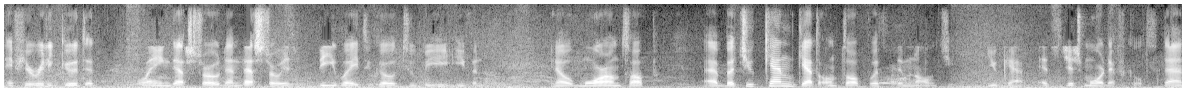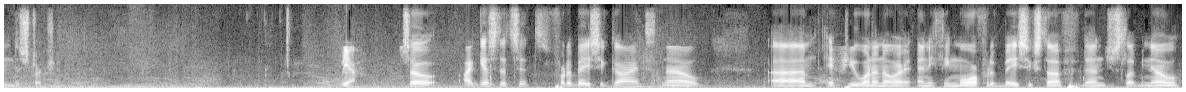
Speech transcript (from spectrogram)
if you're really good at playing Destro, then Destro is the way to go to be even, you know, more on top. Uh, but you can get on top with Demonology. You can. It's just more difficult than Destruction. Yeah. So I guess that's it for the basic guide now. Um, if you want to know anything more for the basic stuff, then just let me know.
